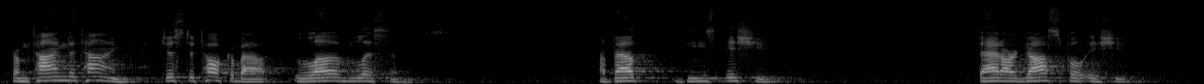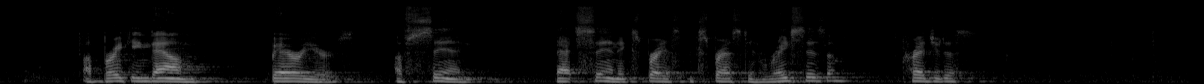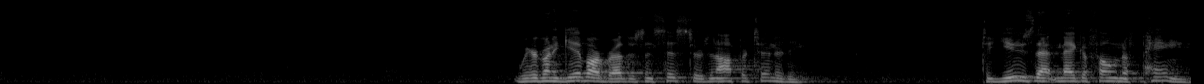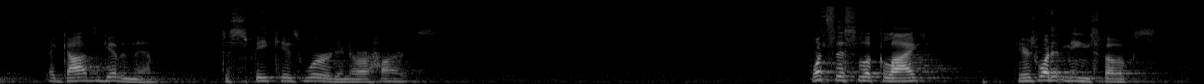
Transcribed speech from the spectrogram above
from time to time just to talk about love listens, about these issues that are gospel issues of breaking down barriers of sin, that sin express, expressed in racism, prejudice, We're going to give our brothers and sisters an opportunity to use that megaphone of pain that God's given them to speak His word into our hearts. What's this look like? Here's what it means, folks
